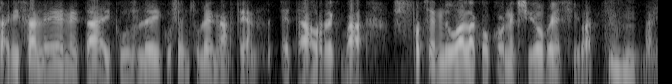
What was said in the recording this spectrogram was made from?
Arizaleen eta ikusle ikusentzulen artean. Eta horrek ba sortzen du alako konexio berezi bat. Mm -hmm.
